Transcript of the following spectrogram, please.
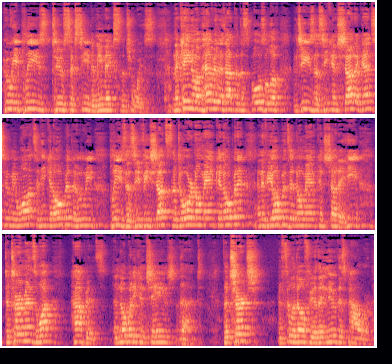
who he pleased to succeed him. He makes the choice. And the kingdom of heaven is at the disposal of Jesus. He can shut against whom he wants and he can open to who he pleases. If he shuts the door, no man can open it. And if he opens it, no man can shut it. He determines what happens, and nobody can change that. The church in Philadelphia, they knew this power.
